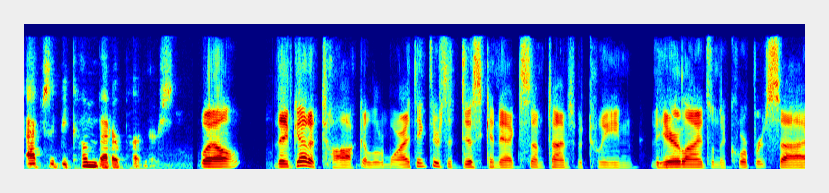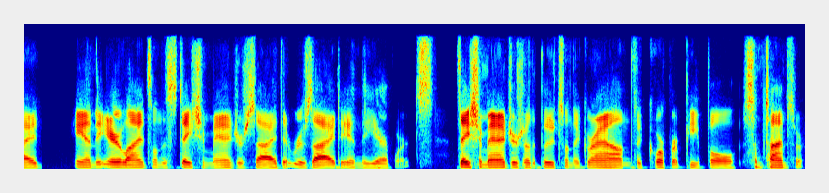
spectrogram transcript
actually become better partners. Well, they've got to talk a little more. I think there's a disconnect sometimes between the airlines on the corporate side and the airlines on the station manager side that reside in the airports. Station managers are the boots on the ground. The corporate people sometimes are,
